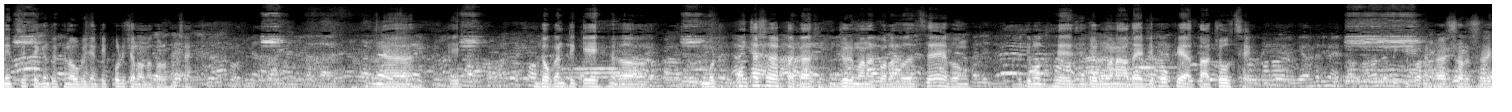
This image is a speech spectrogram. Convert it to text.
নেতৃত্বে কিন্তু এখানে অভিযানটি পরিচালনা করা হচ্ছে। এই দোকানটিকে মোট পঞ্চাশ হাজার টাকা জরিমানা করা হয়েছে এবং ইতিমধ্যে যে জরিমানা আদায়ের যে প্রক্রিয়া তা চলছে। সরাসরি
